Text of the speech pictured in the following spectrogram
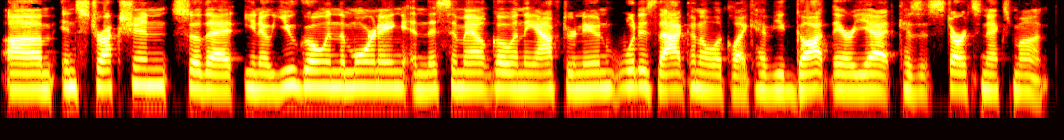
um, instruction so that you know you go in the morning and this amount go in the afternoon. What is that going to look like? Have you got there yet? Because it starts next month.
